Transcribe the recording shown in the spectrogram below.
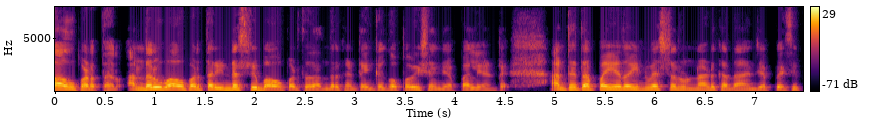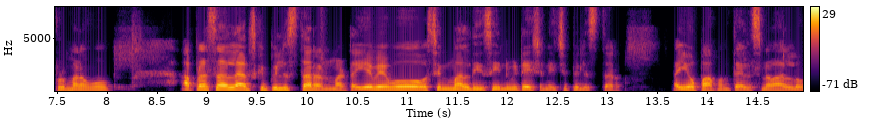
బాగుపడతారు. అందరూ బాగుపడతారు. ఇండస్ట్రీ బాగుపడుతుంది అందరికంటే ఇంకా గొప్ప విషయం చెప్పాలి అంటే. అంతే తప్ప ఏదో ఇన్వెస్టర్ ఉన్నాడు కదా! అని చెప్పేసి ఇప్పుడు మనము ఆ ప్రసాద్ ల్యాబ్స్‌కి పిలుస్తారనమాట. ఏవేవో సినిమాలు తీసి ఇన్విటేషన్ ఇచ్చి పిలుస్తారు. అయ్యో! పాపం తెలిసిన వాళ్ళు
